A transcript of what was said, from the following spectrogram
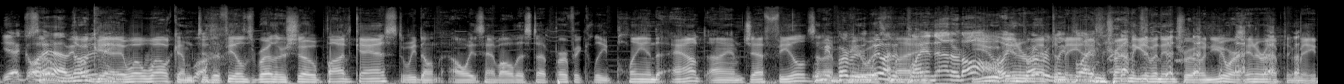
Yeah, go ahead. I mean, what do you okay, well, welcome to the Fields Brothers Show podcast. We don't always have all this stuff perfectly planned out. I am Jeff Fields, We and I'm perfectly- here we with don't have it my- planned out at all. You We interrupted me. I'm trying to give an intro, and you are interrupting me.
